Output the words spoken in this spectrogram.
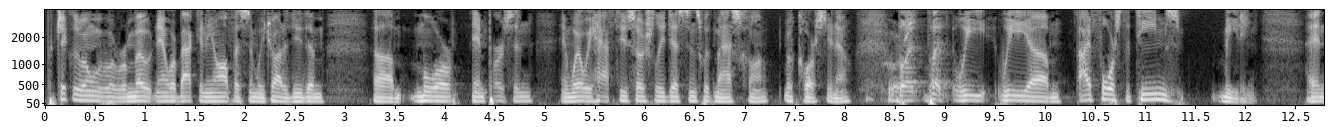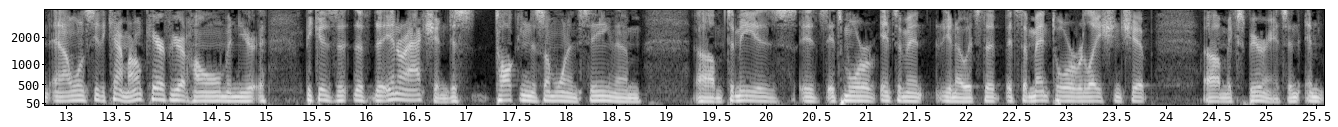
particularly when we were remote, now we're back in the office and we try to do them um, more in person and where we have to socially distance with masks on, of course, you know. Course. But but we we um, I force the teams meeting and and I want to see the camera. I don't care if you're at home and you're because the, the, the interaction, just talking to someone and seeing them, um, to me is it's it's more intimate. You know, it's the it's the mentor relationship um, experience, and and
